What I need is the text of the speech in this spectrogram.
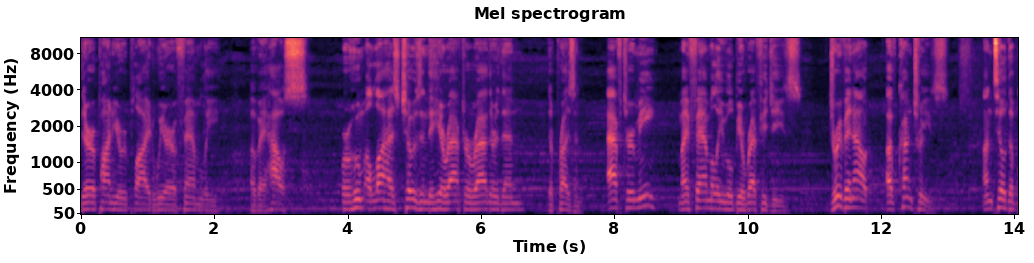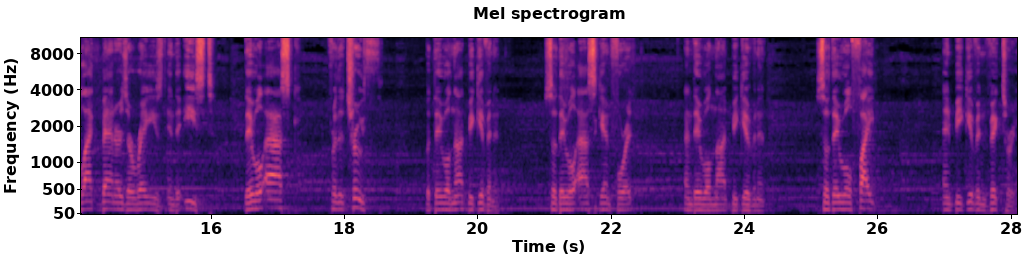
Thereupon he replied, We are a family of a house for whom Allah has chosen the hereafter rather than the present. After me, my family will be refugees, driven out of countries until the black banners are raised in the east. They will ask for the truth, but they will not be given it. So they will ask again for it, and they will not be given it. So they will fight and be given victory.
